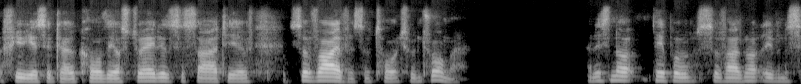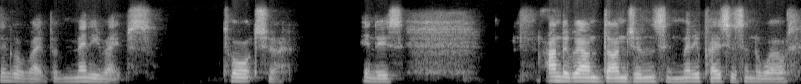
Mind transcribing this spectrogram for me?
a few years ago called the Australian Society of Survivors of Torture and Trauma. And it's not people survive not even a single rape, but many rapes, torture in these underground dungeons in many places in the world.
